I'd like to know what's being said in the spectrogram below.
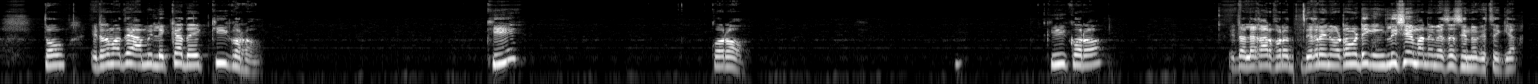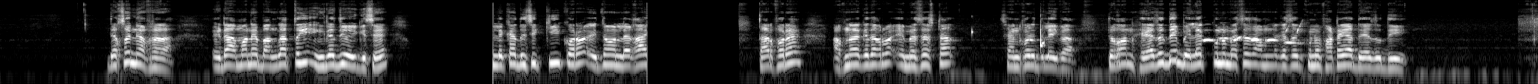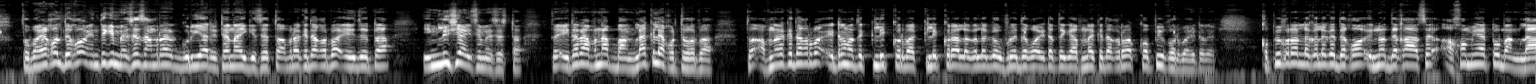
তো এটার মাঝে আমি লেখা দেয় কী করো কি? কর। কি কর? এটা লেখার পরে দেখলেন অটোমেটিক ইংলিশে মানে মেসেজ চিনো গেছে গিয়া। দেখছেন নি আপনারা? এটা মানে বাংলা থেকে ইংরেজি হয়ে গেছে। লেখা দিছি কি করো এটা লেখা তারপরে আপনারা কেটা এই মেসেজটা সেন্ড করে দিলেই বা তখন হে যদি বেলেগ কোনো মেসেজ আপনার কাছে কোনো ফাটাইয়া দেয় যদি। তো ভাই, অকল দেখো এন থেকে মেসেজ আমরা ঘুরিয়া রিটার্ন আই গেছে। তো আমরা কেটা করবা এই যেটা ইংলিশে আইছে মেসেজটা তো এটার আপনার বাংলা ক্লিয়ার করতে পারবা তো আপনারা কেটা করবা এটার মধ্যে ক্লিক করবা ক্লিক করার লগে লগে উপরে দেখো, এটা থেকে আপনার কেটা করবা কপি করবা এটারে কপি করার লগে লগে দেখো, ইনো দেখা আছে অসমীয়া টু বাংলা।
